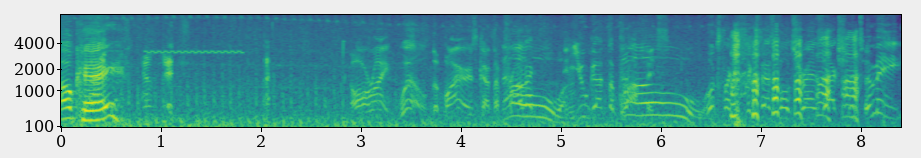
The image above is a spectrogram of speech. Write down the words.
Okay. Damn it! All right, well, the buyer's got the product, and you got the profits. No! Looks like a successful transaction to me.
